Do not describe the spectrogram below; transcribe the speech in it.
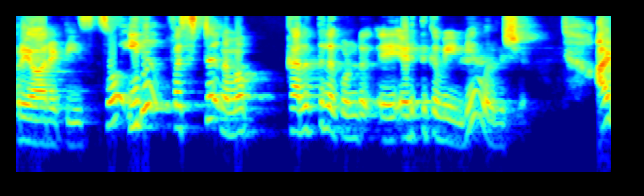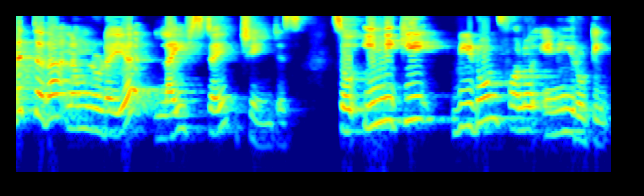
ப்ரையாரிட்டிஸ் ஸோ இது ஃபர்ஸ்ட் நம்ம கருத்துல கொண்டு எடுத்துக்க வேண்டிய ஒரு விஷயம். அடுத்ததா நம்மளுடைய லைஃப் ஸ்டைல் சேஞ்சஸ் ஸோ இன்னைக்கு we don't follow any routine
